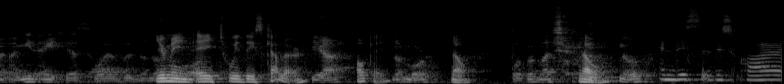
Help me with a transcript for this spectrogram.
Not. I mean eight. Yes. Well, but not, You mean more. eight with this color? Yeah. Okay, Not more. no, Was not much. no. no. And this this car,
